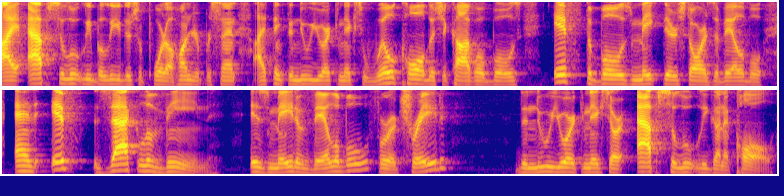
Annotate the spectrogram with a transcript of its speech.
I absolutely believe this report 100%. I think the New York Knicks will call the Chicago Bulls if the Bulls make their stars available. And if Zach LaVine is made available for a trade, the New York Knicks are absolutely going to call.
